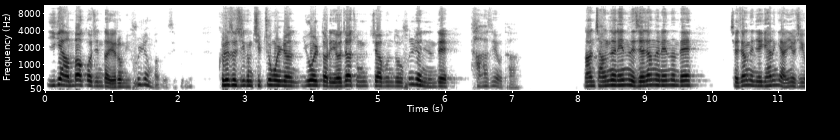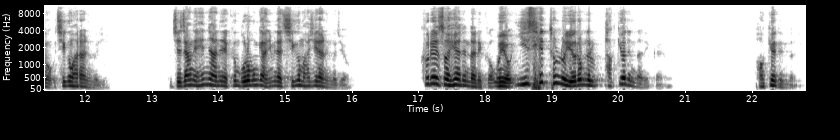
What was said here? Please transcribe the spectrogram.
이게 안 바꿔진다. 여러분이 훈련 받으세요. 훈련. 그래서 지금 집중훈련 6월 달에 여자 중직자분들 훈련 있는데 다 하세요. 다. 난 작년에 했는데 재작년에 했는데 재작년 얘기하는 게 아니에요. 지금 지금 하라는 거지. 재작년 했냐 아니냐 그건 물어본 게 아닙니다. 지금 하시라는 거죠. 그래서 해야 된다니까. 왜요? 이새 틀로 여러분들 바뀌어야 된다니까요. 바뀌어야 된다니까.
